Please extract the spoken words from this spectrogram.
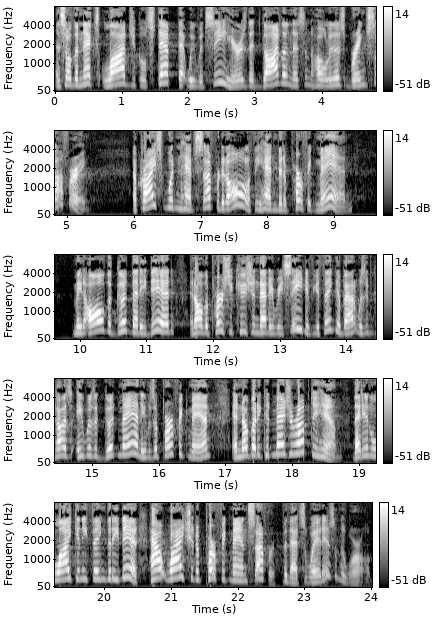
And so the next logical step that we would see here is that godliness and holiness bring suffering. Now, Christ wouldn't have suffered at all if he hadn't been a perfect man. I mean, all the good that he did and all the persecution that he received, if you think about it, was because he was a good man. He was a perfect man, and nobody could measure up to him. They didn't like anything that he did. How, why should a perfect man suffer? But that's the way it is in the world.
